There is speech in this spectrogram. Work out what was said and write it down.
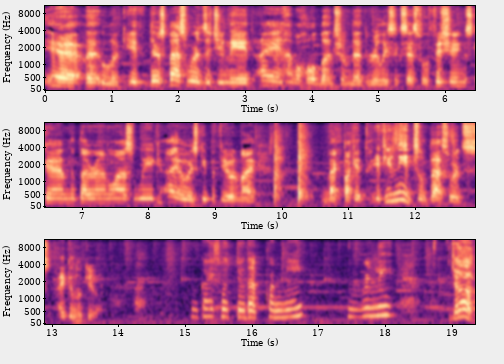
Yeah, uh, look, if there's passwords that you need, I have a whole bunch from that really successful phishing scam that I ran last week. I always keep a few in my back pocket. If you need some passwords, I can hook you up. You guys would do that for me? Really? Yeah,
